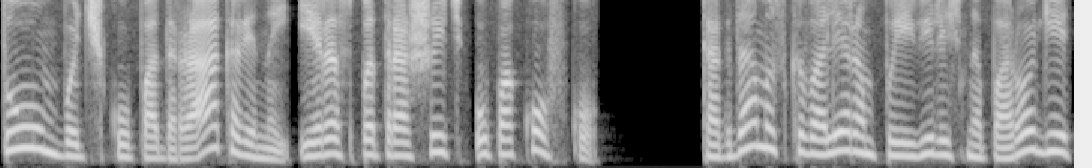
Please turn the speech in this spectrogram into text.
тумбочку под раковиной и распотрошить упаковку. Когда мы с кавалером появились на пороге,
